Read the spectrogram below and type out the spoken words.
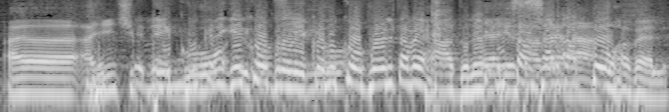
Ah, a gente pegou. nunca ninguém e cobrou, e conseguiu- quando cobrou ele tava errado, né? É, Puta azar tava da porra, velho.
